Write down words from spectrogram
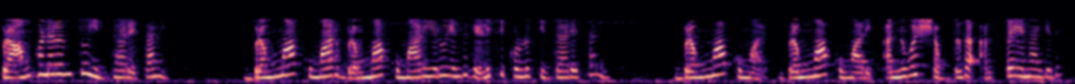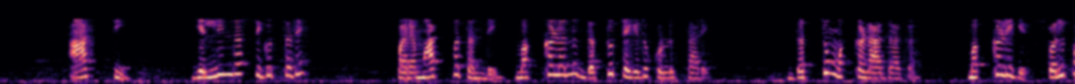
ಬ್ರಾಹ್ಮಣರಂತೂ ಇದ್ದಾರೆ ತಾನೆ. ಬ್ರಹ್ಮ ಕುಮಾರ್ ಬ್ರಹ್ಮ ಕುಮಾರಿಯರು ಎಂದು ಹೇಳಿಸಿಕೊಳ್ಳುತ್ತಿದ್ದಾರೆ ತಾನೆ. ಬ್ರಹ್ಮ ಕುಮಾರ್ ಬ್ರಹ್ಮ ಕುಮಾರಿ ಅನ್ನುವ ಶಬ್ದದ ಅರ್ಥ ಏನಾಗಿದೆ? ಆಸ್ತಿ ಎಲ್ಲಿಂದ ಸಿಗುತ್ತದೆ? ಪರಮಾತ್ಮ ತಂದೆ ಮಕ್ಕಳನ್ನು ದತ್ತು ತೆಗೆದುಕೊಳ್ಳುತ್ತಾರೆ. ದತ್ತು ಮಕ್ಕಳಾದಾಗ ಮಕ್ಕಳಿಗೆ ಸ್ವಲ್ಪ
